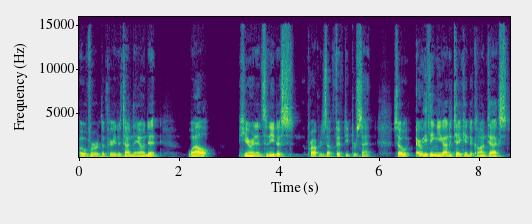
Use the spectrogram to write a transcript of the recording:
over the period of time they owned it, while here in Encinitas, the property's up 50%. So everything you got to take into context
